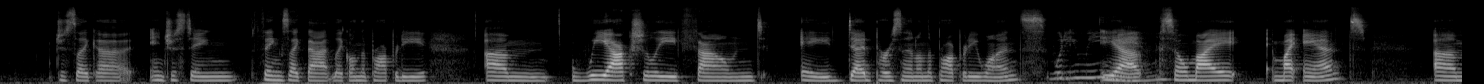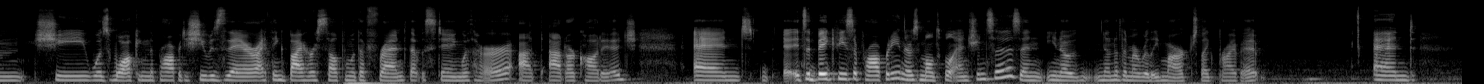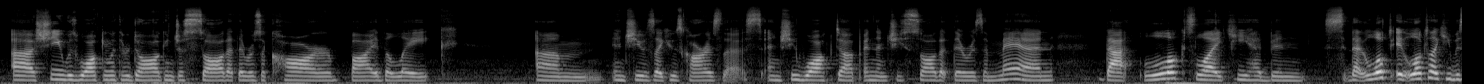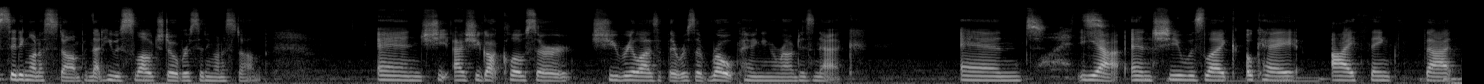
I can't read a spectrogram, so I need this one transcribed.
just like uh, interesting things like that like on the property. Um, we actually found a dead person on the property once. What do you mean? yeah so my my aunt um, she was walking the property. She was there i think by herself and with a friend that was staying with her at, at our cottage and it's a big piece of property and there's multiple entrances and you know none of them are really marked like private. And uh, she was walking with her dog and just saw that there was a car by the lake um, and she was like whose car is this? And she walked up and then she saw that there was a man that looked like he had been that looked it looked like he was sitting on a stump and that he was slouched over sitting on a stump and she as she got closer she realized that there was a rope hanging around his neck. And What? yeah and she was like okay i think that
